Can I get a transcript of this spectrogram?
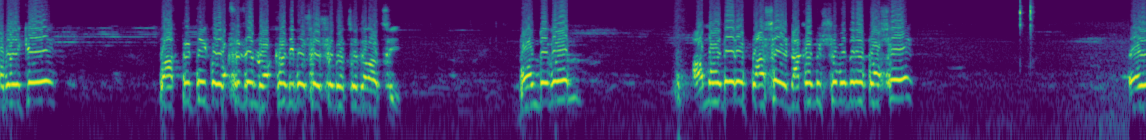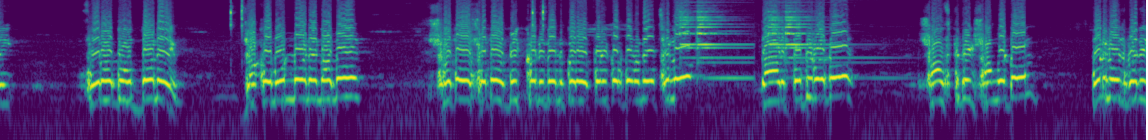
সবাইকে প্রাকৃতিক অক্সিজেন রক্ষা দিবসের শুভেচ্ছা জানাচ্ছি। বন্ধুগণ, আমাদের পাশে, ঢাকা বিশ্ববিদ্যালয়ের পাশে এই ফোরাদ উদ্যানে যখন উন্নয়নের নামে শত শত বৃক্ষ নিধন করার পরিকল্পনা নিয়েছিল, তার প্রতিবাদে সাংস্কৃতিক সংগঠন, পরিবেশবাদী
